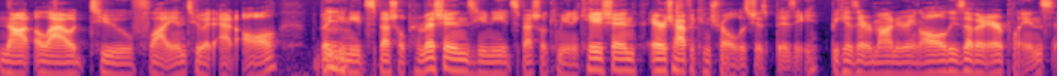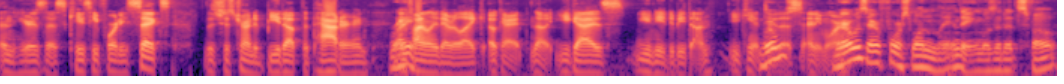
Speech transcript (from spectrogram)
not allowed to fly into it at all but mm. you need special permissions, you need special communication. Air traffic control was just busy because they were monitoring all these other airplanes. And here's this KC 46 that's just trying to beat up the pattern. Right. And finally, they were like, okay, no, you guys, you need to be done. You can't where do was, this anymore. Where was Air Force One landing? Was it at SFO?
